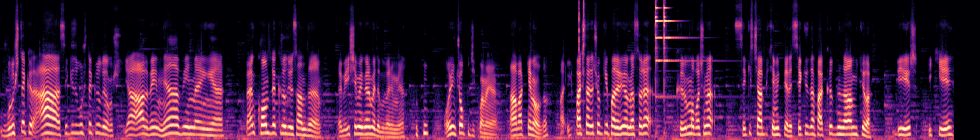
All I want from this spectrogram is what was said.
vuruşta kır. Aa 8 vuruşta kırılıyormuş. Ya abi benim ne yapayım ben ya? Ben komple kırılıyor sandım. E bir işimi görmedi bu benim ya. Oyun çok gıcık bana ya. Aa bak gene oldu. Bak, ilk başlarda çok iyi para veriyor. Ondan sonra kırılma başına 8 çarpı kemikleri. 8 defa kırdığın zaman bitiyor bak. 1, 2,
